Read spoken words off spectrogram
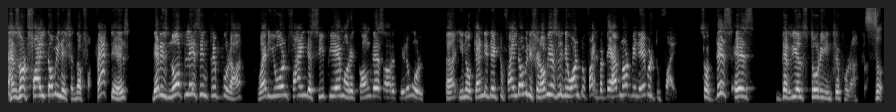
has not filed nomination. The fact is, there is no place in Tripura where you won't find a CPM or a Congress or a Trinamool, uh, you know, candidate to file nomination. Obviously, they want to file, but they have not been able to file. So this is the real story in Tripura. So,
